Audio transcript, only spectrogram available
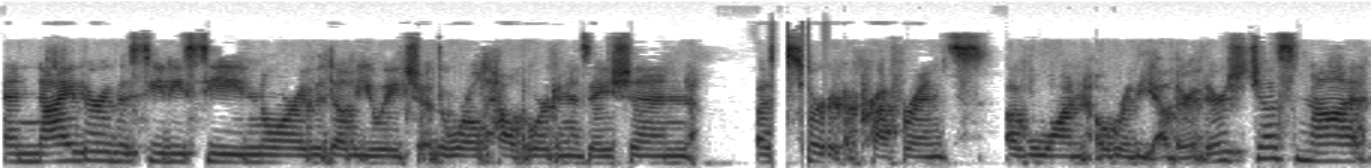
And neither the CDC nor the WHO, the World Health Organization, assert a preference of one over the other. There's just not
